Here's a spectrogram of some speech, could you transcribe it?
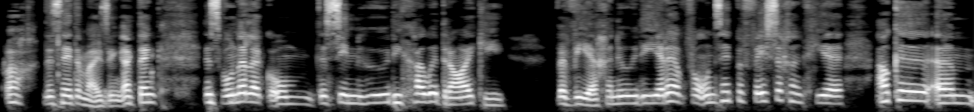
Ag, dis net amazing. Ek dink dis wonderlik om te sien hoe die goue draadjie beweeg en hoe die Here vir ons net bevestiging gee elke ehm um,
